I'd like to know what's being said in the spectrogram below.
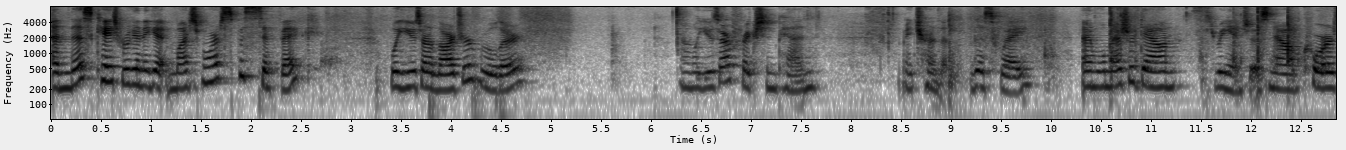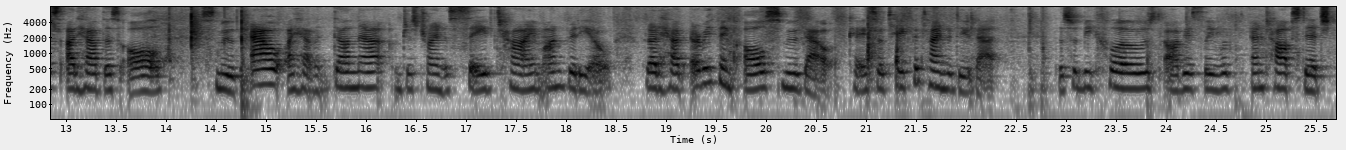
In this case, we're going to get much more specific. We'll use our larger ruler and we'll use our FriXion pen. Let me turn this way and we'll measure down three inches. Now, of course, I'd have this all smoothed out. I haven't done that. I'm just trying to save time on video, but I'd have everything all smoothed out. Okay, so take the time to do that. This would be closed, obviously, with and top stitched.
